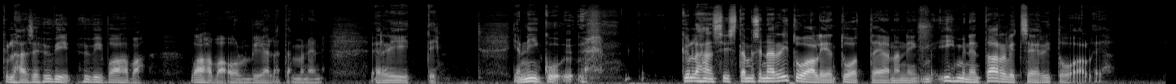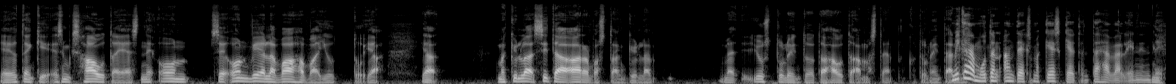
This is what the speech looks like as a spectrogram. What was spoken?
kyllähän se hyvin, hyvin vahva, vahva on vielä tämmöinen riitti. Ja niin kuin, kyllähän siis tämmöisenä rituaalien tuottajana, niin ihminen tarvitsee rituaaleja. Ja jotenkin esimerkiksi hautajaiset, ne on, se on vielä vahva juttu ja, ja mä kyllä sitä arvostan kyllä. Mä just tulin tuota hautaamasta, kun tulin tänne. Mikä muuten, anteeksi mä keskeytän tähän väliin, niin, niin.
